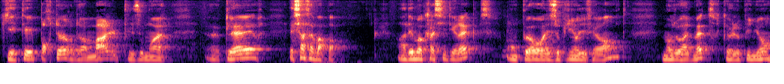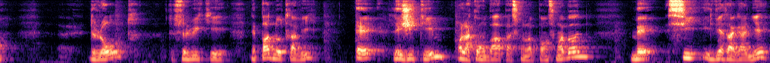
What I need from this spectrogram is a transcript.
qui étaient porteurs d'un mal plus ou moins euh, clair. Et ça, ça ne va pas. En démocratie directe, on peut avoir des opinions différentes, mais on doit admettre que l'opinion euh, de l'autre, de celui qui n'est pas de notre avis, est légitime. On la combat parce qu'on la pense moins bonne, mais s'il vient à gagner,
